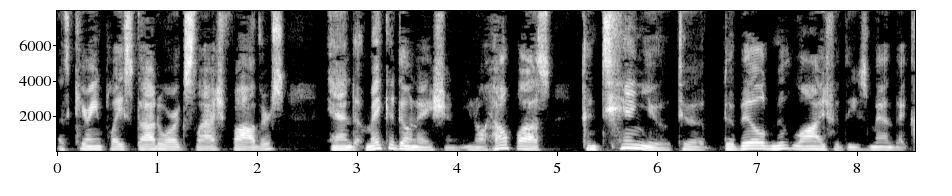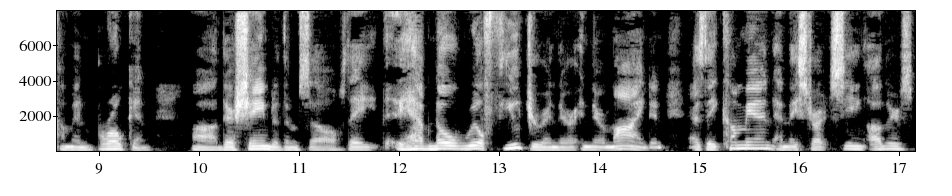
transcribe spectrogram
That's caringplace.org slash fathers and make a donation. You know, help us continue to, to build new lives with these men that come in broken. Uh, they're ashamed of themselves. They they have no real future in their in their mind. And as they come in and they start seeing others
